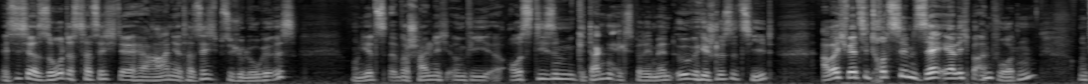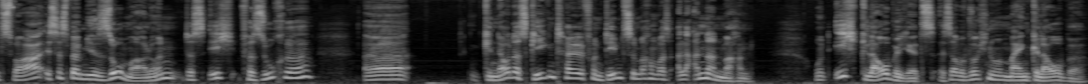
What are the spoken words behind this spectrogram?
Es ist ja so, dass tatsächlich der Herr Hahn ja tatsächlich Psychologe ist und jetzt äh, wahrscheinlich irgendwie äh, aus diesem Gedankenexperiment irgendwelche Schlüsse zieht. Aber ich werde sie trotzdem sehr ehrlich beantworten. Und zwar ist es bei mir so, Marlon, dass ich versuche, äh, genau das Gegenteil von dem zu machen, was alle anderen machen. Und ich glaube jetzt, es ist aber wirklich nur mein Glaube.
